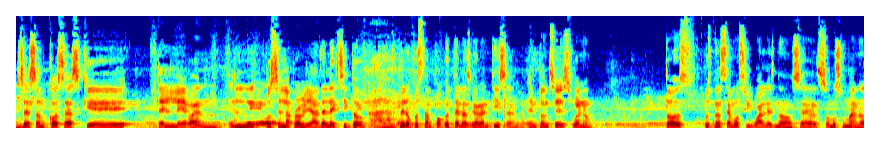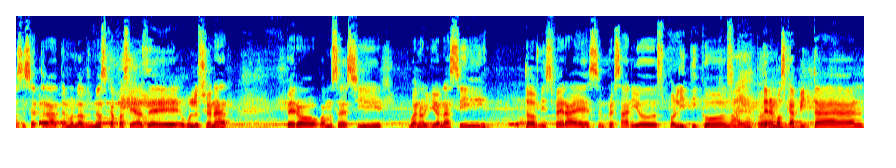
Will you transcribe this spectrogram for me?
O sea, son cosas que te elevan el, pues, la probabilidad del éxito, pero pues tampoco te las garantizan. Entonces, bueno, todos pues nacemos iguales, ¿no? O sea, somos humanos, etcétera, tenemos las mismas capacidades de evolucionar, pero vamos a decir, bueno, yo nací, toda mi esfera es empresarios, políticos, yo tenemos capital,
